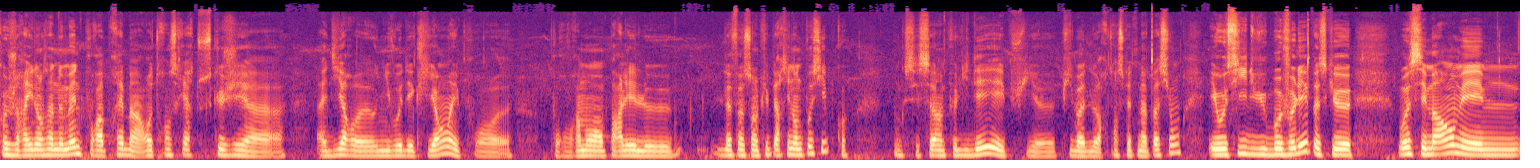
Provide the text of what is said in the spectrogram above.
quand je travaille dans un domaine pour après ben, retranscrire tout ce que j'ai à, dire au niveau des clients et pour, pour vraiment en parler le, de la façon la plus pertinente possible. Quoi. Donc c'est ça un peu l'idée et puis, puis bah, de leur transmettre ma passion et aussi du Beaujolais parce que moi c'est marrant mais hum,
